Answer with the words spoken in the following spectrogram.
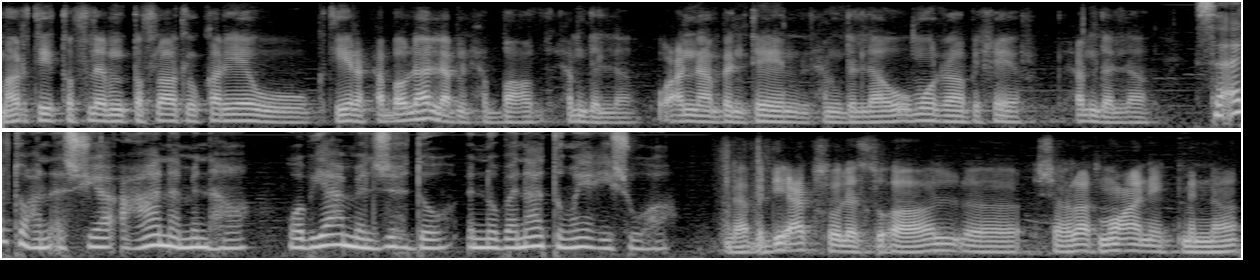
مرتي طفلة من طفلات القرية وكثير بحبها ولهلا بنحب بعض. الحمد لله. وعنا بنتين الحمد لله وأمورنا بخير. الحمد لله. سألته عن أشياء عانى منها وبيعمل جهده إنه بناته ما يعيشوها. لا بدي أعكسه للسؤال آه، شغلات مو عانيت منها.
